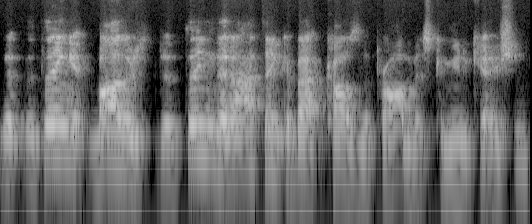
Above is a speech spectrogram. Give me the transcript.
the, the thing that bothers the thing that I think about causing the problem is communication.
